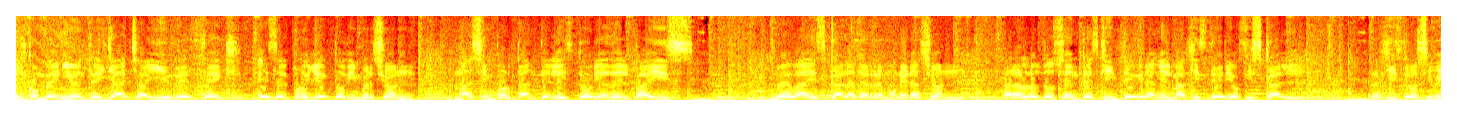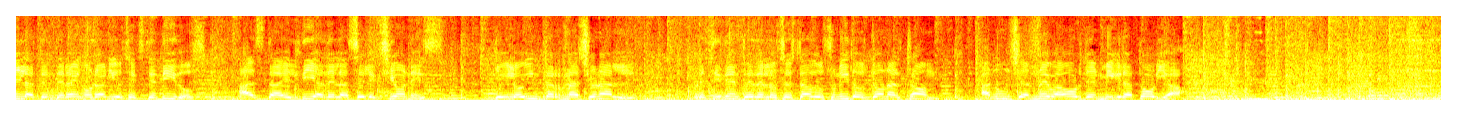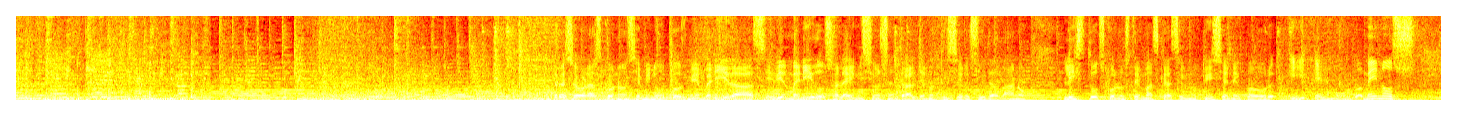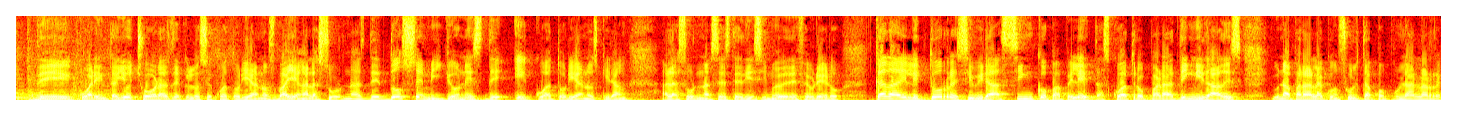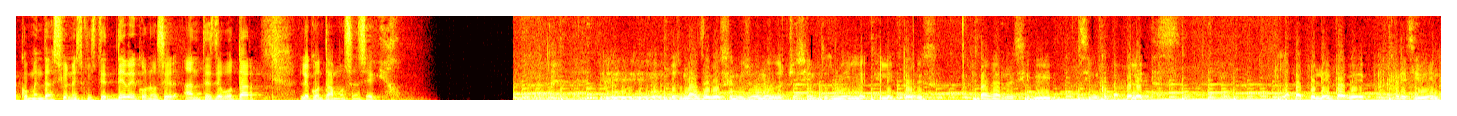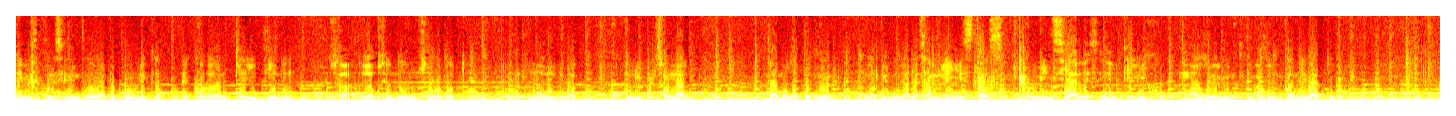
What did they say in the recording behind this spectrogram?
El convenio entre Yacha y RedTech es el proyecto de inversión más importante en la historia del país. Nueva escala de remuneración para los docentes que integran el magisterio fiscal. Registro civil atenderá en horarios extendidos hasta el día de las elecciones. Y en lo internacional, presidente de los Estados Unidos Donald Trump anuncia nueva orden migratoria. 13 horas con 11 minutos, bienvenidas y bienvenidos a la emisión central de Noticiero Ciudadano. Listos con los temas que hacen noticia en Ecuador y el mundo. A menos de 48 horas de que los ecuatorianos vayan a las urnas, de 12 millones de ecuatorianos que irán a las urnas este 19 de febrero, cada elector recibirá cinco papeletas, cuatro para dignidades y una para la consulta popular. Las recomendaciones que usted debe conocer antes de votar, le contamos enseguida más de 12 millones 800 mil electores van a recibir cinco papeletas. La papeleta de presidente y vicepresidente de la República, recordar que ahí tienen la opción de un solo voto por una dignidad unipersonal. Vamos a tener la dignidad de asambleístas provinciales, en el que elijo más obviamente más de un candidato.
